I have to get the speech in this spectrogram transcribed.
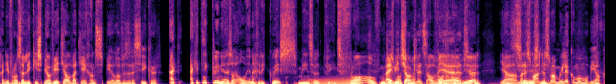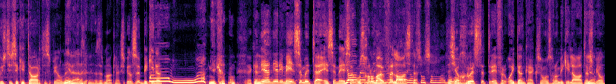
gaan jy vir ons 'n liedjie speel. Weet jy al wat jy gaan speel of is dit 'n secret? Ek ek het nie 'n klou nie. Is daar al enige requests? Mense wat vir iets vra of moet ons Baby maar sommer- chocolates alweer Ag, en so. Ja, Oh, maar dis maar dis maar moeilik om hom op die akoestiese gitaar te speel, Nee, regtig Is-. Is dit maklik? Speel so 'n bietjie dan. Nee, ek kan. Ek kan nee, nee, die mense moet uh, SMS. Ja, ons gaan hom hou ja, vir ja, laaste. Ja, ons sal hom hou vir Dis jou grootste treffer ooit dink ek. So ons gaan hom 'n bietjie later Ja. speel.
